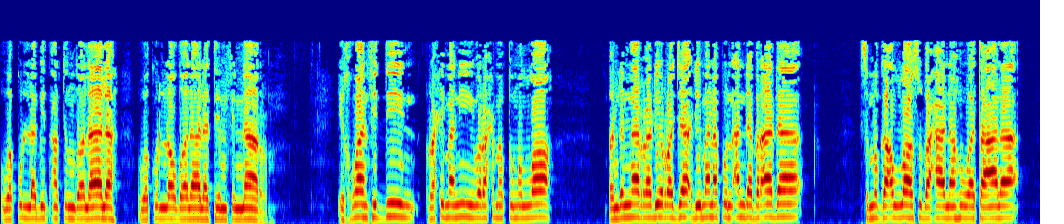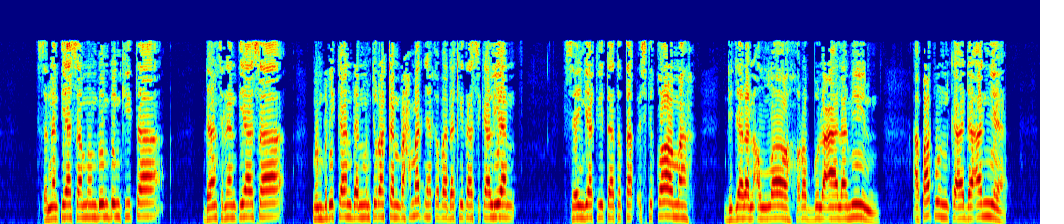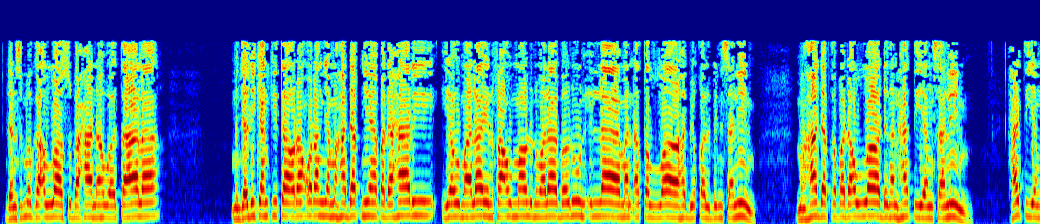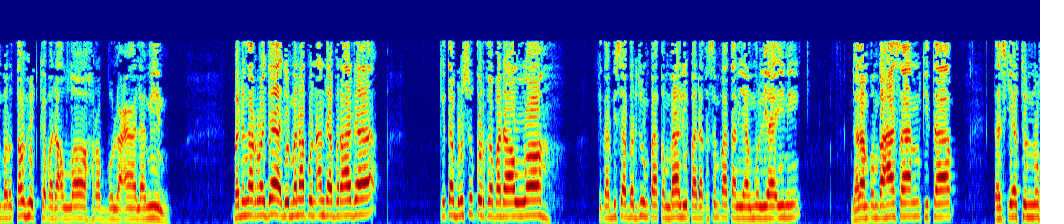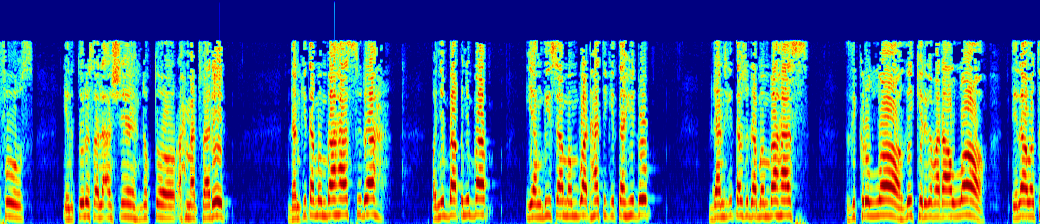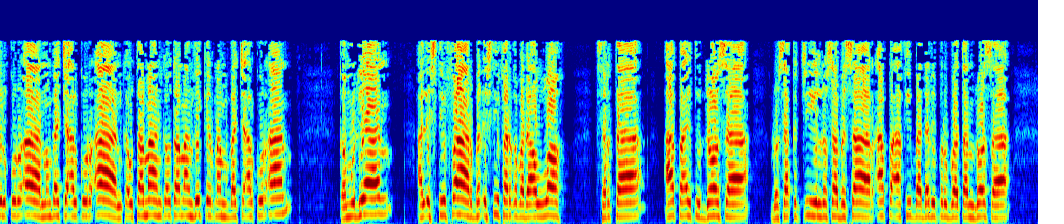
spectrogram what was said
وكل بدعة ضلالة وكل ضلالة في النار Ikhwan Fiddin Rahimani wa Rahimakumullah Pendengar Radio Raja dimanapun anda berada Semoga Allah subhanahu wa ta'ala Senantiasa membimbing kita Dan senantiasa memberikan dan mencurahkan rahmatnya kepada kita sekalian Sehingga kita tetap istiqamah Di jalan Allah Rabbul Alamin Apa pun keadaannya. Dan semoga Allah subhanahu wa ta'ala menjadikan kita orang-orang yang menghadapnya pada hari yauma la yanfa'u malun wala banun illa man atallaha biqalbin salim. Menghadap kepada Allah dengan hati yang salim. Hati yang bertauhid kepada Allah Rabbul Alamin. Pendengar roja di mana pun anda berada kita bersyukur kepada Allah. Kita bisa berjumpa kembali pada kesempatan yang mulia ini dalam pembahasan kitab Tazkiyatun Nufus yang ditulis oleh Syekh Dr. Ahmad Farid dan kita membahas sudah penyebab-penyebab yang bisa membuat hati kita hidup dan kita sudah membahas zikrullah, zikir kepada Allah, tilawatul Quran, membaca Al-Quran, keutamaan-keutamaan zikir dan membaca Al-Quran, kemudian al-istighfar, beristighfar kepada Allah, serta apa itu dosa, dosa kecil, dosa besar, apa akibat dari perbuatan dosa,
